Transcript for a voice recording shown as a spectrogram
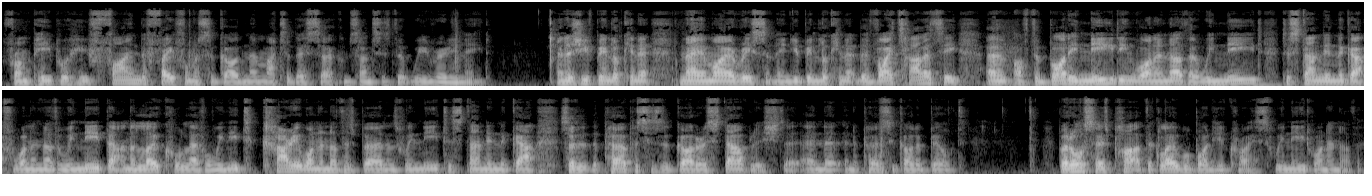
from people who find the faithfulness of God no matter their circumstances that we really need. And as you've been looking at Nehemiah recently, and you've been looking at the vitality um, of the body needing one another, we need to stand in the gap for one another. We need that on a local level. We need to carry one another's burdens. We need to stand in the gap so that the purposes of God are established and the, and the of God are built. But also, as part of the global body of Christ, we need one another.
